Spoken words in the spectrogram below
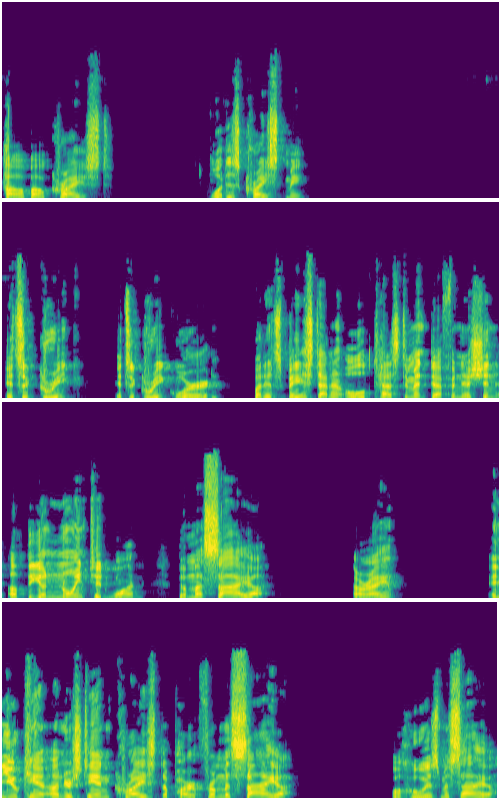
How about Christ? What does Christ mean? It's a Greek, it's a Greek word, but it's based on an Old Testament definition of the anointed one, the Messiah. All right? And you can't understand Christ apart from Messiah. Well, who is Messiah?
